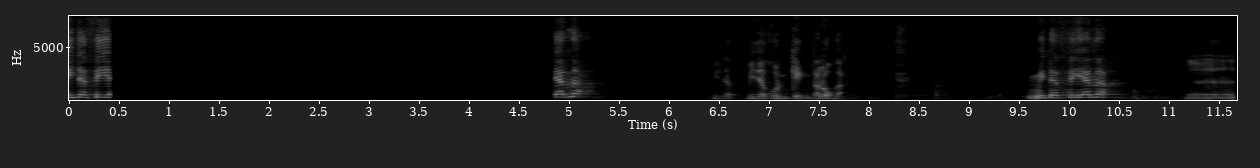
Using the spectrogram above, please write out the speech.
มีแต่เสียนอะมีแต่มีแต่คนเก่งตลกอะ มีแต่เสียนอะเออ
